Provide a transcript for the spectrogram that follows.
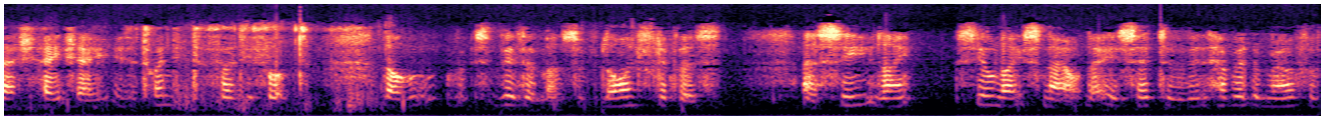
HA is a 20 to 30 foot long river monster with large flippers and sea-like, seal-like snout that is said to inhabit the mouth of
